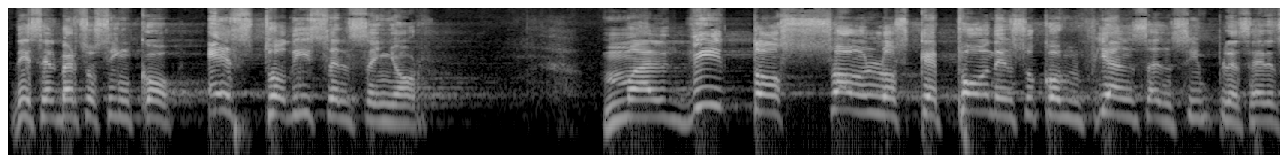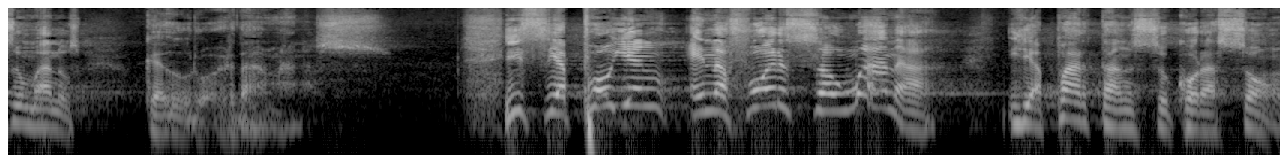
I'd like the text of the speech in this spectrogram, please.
Dice el verso 5, esto dice el Señor Malditos son los que ponen su confianza en simples seres humanos. Qué duro, ¿verdad, hermanos? Y se apoyan en la fuerza humana y apartan su corazón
